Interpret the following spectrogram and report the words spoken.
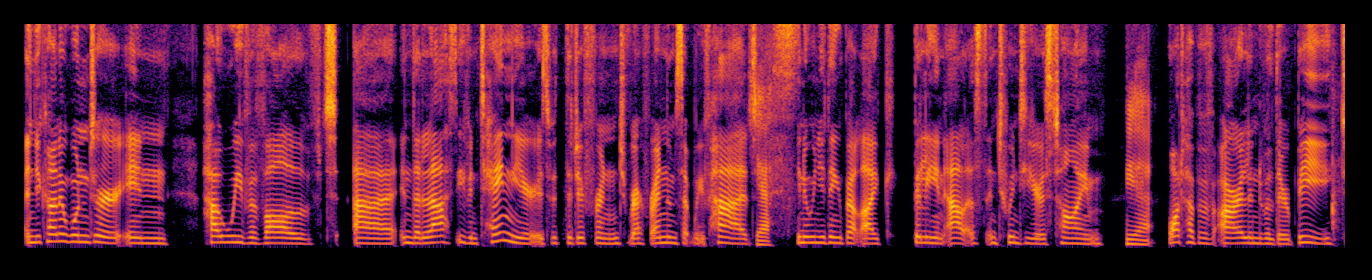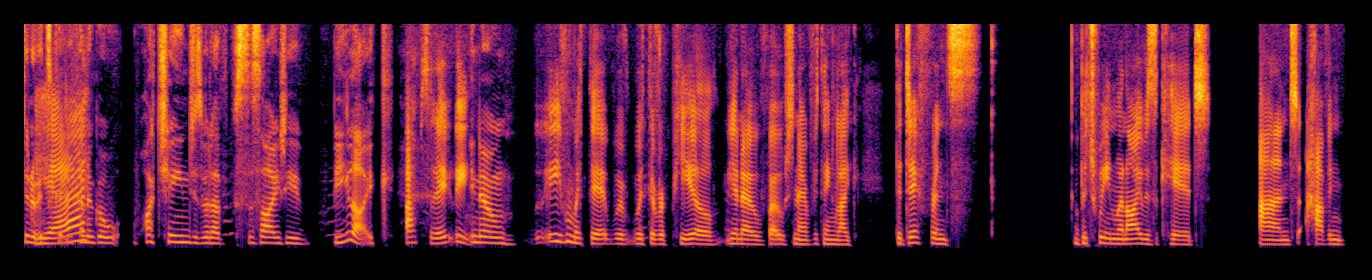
and you kind of wonder in how we've evolved uh, in the last even 10 years with the different referendums that we've had. yes You know, when you think about like Billy and Alice in 20 years' time, yeah what type of Ireland will there be? Do you know, it's Yeah. kind of go, what changes will have society be like? absolutely You know, even with the with the repeal, you know, vote and everything, like the difference between when I was a kid and having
